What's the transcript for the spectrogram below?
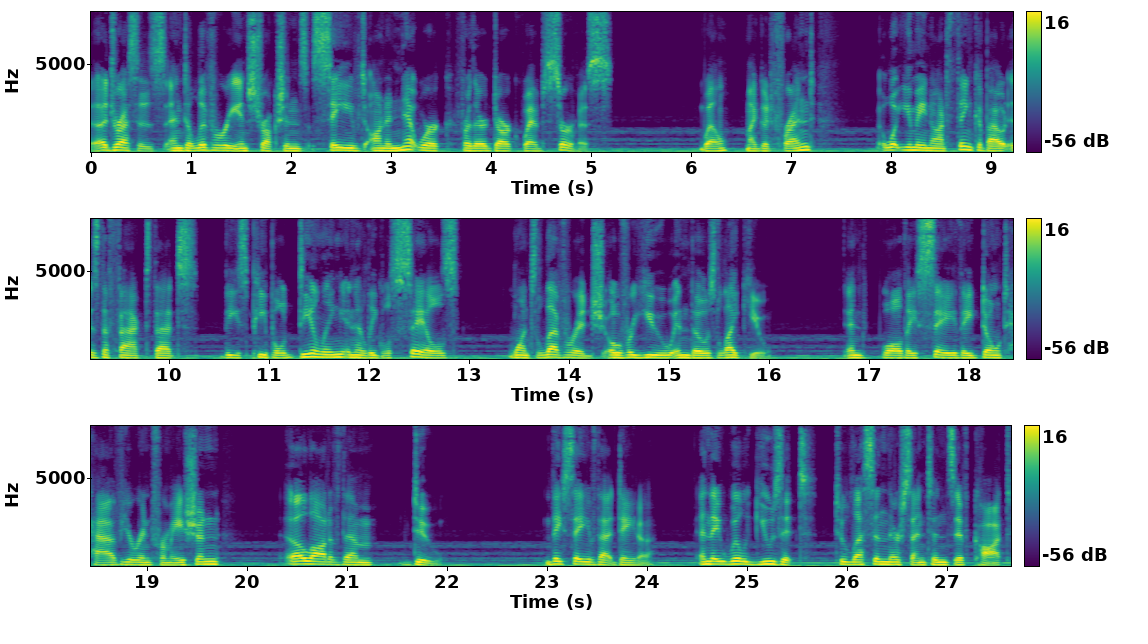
addresses, and delivery instructions saved on a network for their dark web service? Well, my good friend, what you may not think about is the fact that these people dealing in illegal sales want leverage over you and those like you. And while they say they don't have your information, a lot of them do. They save that data, and they will use it to lessen their sentence if caught,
